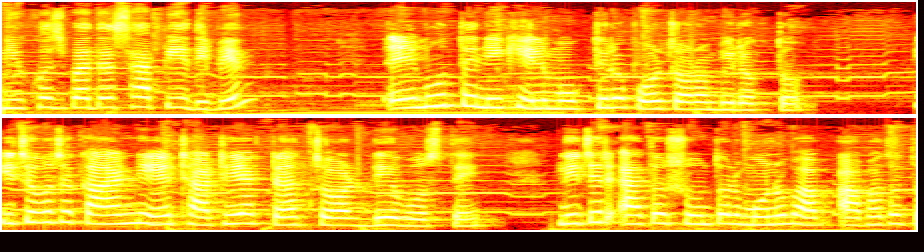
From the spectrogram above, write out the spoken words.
নিখোঁজ বাদে ছাপিয়ে দিবেন। এই মুহূর্তে নিখিল মুক্তির ওপর চরম বিরক্ত। কিছু কিছু কান নিয়ে ঠাঠিয়ে একটা চট দিয়ে বসতে। নিজের এত সুন্দর মনোভাব আপাতত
